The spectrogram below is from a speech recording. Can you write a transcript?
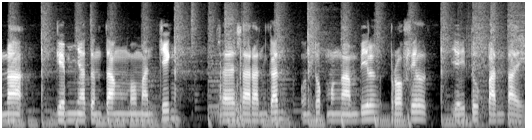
Karena gamenya tentang memancing saya sarankan untuk mengambil profil yaitu pantai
